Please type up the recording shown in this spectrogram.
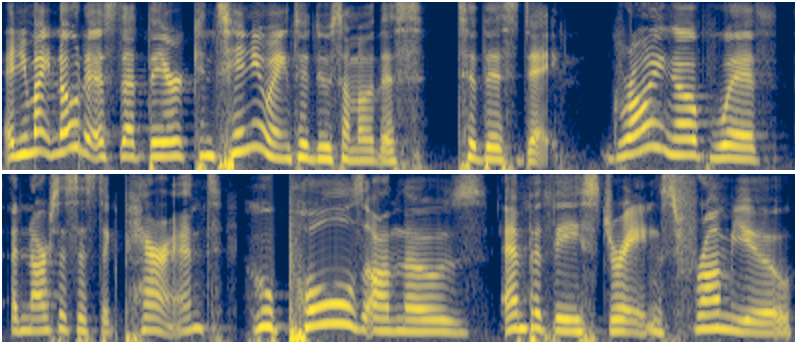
And you might notice that they're continuing to do some of this to this day growing up with a narcissistic parent who pulls on those empathy strings from you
